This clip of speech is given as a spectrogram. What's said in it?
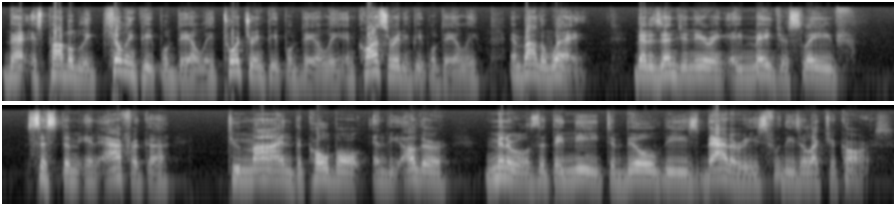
that is probably killing people daily, torturing people daily, incarcerating people daily, and by the way, that is engineering a major slave system in Africa to mine the cobalt and the other minerals that they need to build these batteries for these electric cars.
